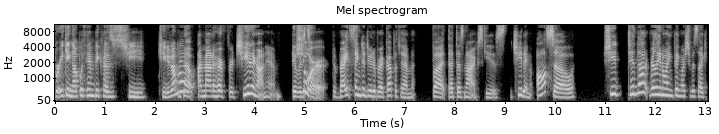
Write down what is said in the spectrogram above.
breaking up with him because she cheated on him? No, I'm mad at her for cheating on him. It was sure. the right thing to do to break up with him, but that does not excuse cheating. Also, she did that really annoying thing where she was like,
